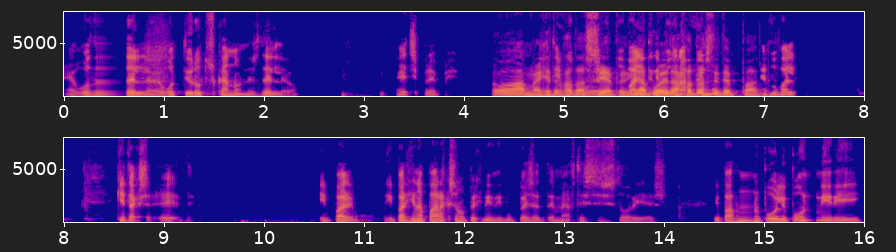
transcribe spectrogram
Εγώ δεν λέω. Εγώ τηρώ τους κανόνες. Δεν λέω. Έτσι πρέπει. Ω, άμα έχετε έχω- φαντασία, έχω βάλει παιδιά, την μπορείτε να υπογραφή μου. φανταστείτε πάντα. Έχω βάλει. Κοίταξε. Ε, υπά- υπάρχει ένα παράξενο παιχνίδι που παίζεται με αυτές τις ιστορίες. Υπάρχουν πολλοί πονηροί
